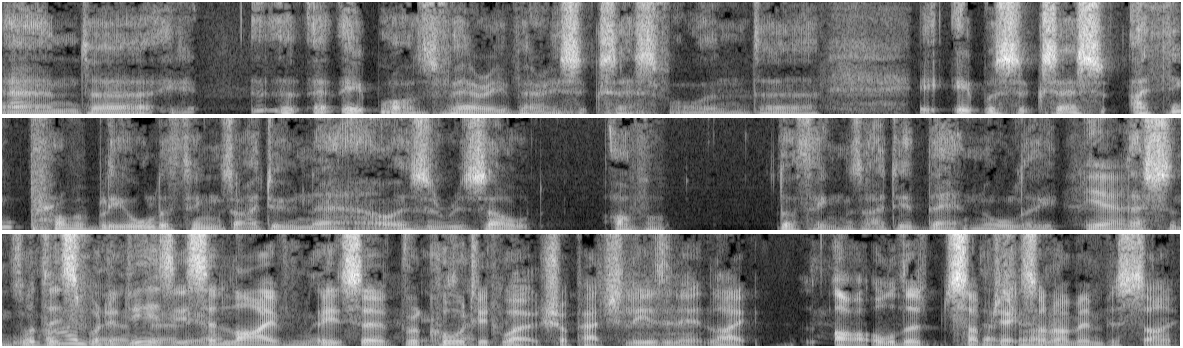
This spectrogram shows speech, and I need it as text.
and uh, it, it was very, very successful. And uh, it, it was success. I think probably all the things I do now as a result of the things I did then. All the Yeah, lessons. Well, that's what it is. It's a live. It's a recorded exactly. workshop, actually, isn't it? Like all the subjects on our members' site.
